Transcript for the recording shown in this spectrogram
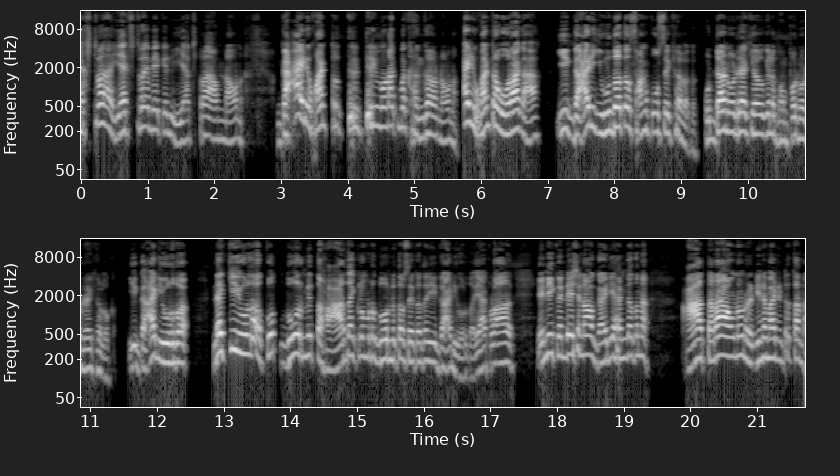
ಎಕ್ಸ್ಟ್ರಾ ಎಕ್ಸ್ಟ್ರಾ ಬೇಕಲ್ಲಿ ಎಕ್ಸ್ಟ್ರಾ ಅವ್ನ ಅವ್ನ. ಗಾಡಿ ಹೊಂಟ್ರ ತಿರ್ಗಿ ತಿರ್ಗಿ ನೋಡಕ್ ಬೇಕ್ ಹಂಗ ಅವ್ನ ಗಾಡಿ ಹೊಂಟ್ರ ಊರಾಗ ಈ ಗಾಡಿ ಇವ್ದತ ಸಣ್ಣ ಕೂಸಕ್ ಹೇಳ್ಬೇಕು ಗುಡ್ಡ ನೋಡ್ರಿ ಹೇಳ್ಬೇಕಿಲ್ಲ ಬಂಪರ್ ನೋಡ್ರಿ ಹೇಳ್ಬೇಕು ಈ ಗಾಡಿ ಇವ್ರದ, ನಕ್ಕಿ ಇವ್ರದ ಕೂತ್ ದೂರ ನಿಂತ, ಅರ್ಧ ಕಿಲೋಮೀಟರ್ ದೂರ ನಿಂತಾವ್ ಸೇಕತ್ತ ಈ ಗಾಡಿ ಇವ್ರದ. ಯಾಕಳ ಎನಿ ಕಂಡೀಷನ್ ಅವ್ ಗಾಡಿ ಹಂಗದನ ಆ ತರ ಅವನು ರೆಡಿನ ಮಾಡಿ ಇಟ್ಟಿರ್ತಾನ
